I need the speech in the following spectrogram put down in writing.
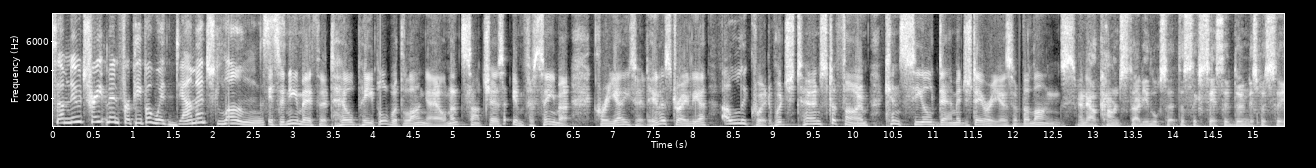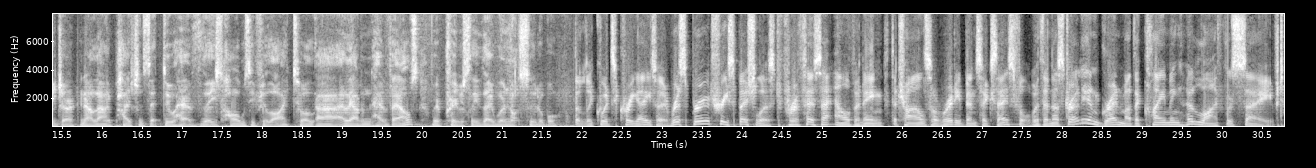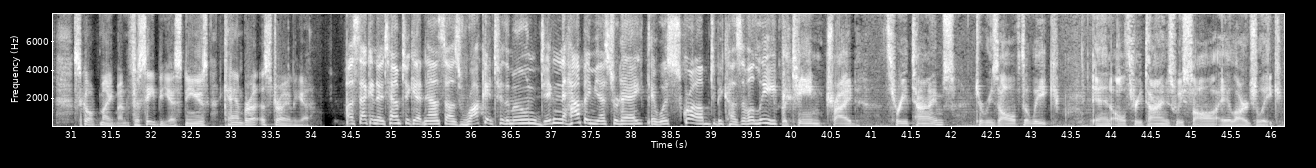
Some new treatment for people with damaged lungs. It's a new method to help people with lung ailments such as emphysema. Created in Australia, a liquid which turns to foam can seal damaged areas of the lungs. And our current study looks at the success of doing this procedure and allowing patients that do have these holes, if you like, to uh, allow them to have valves where previously they were not suitable. The liquid's creator, respiratory specialist Professor Alvin Ing. The trial's already been successful with an Australian grandmother claiming her life was saved. Scott Mayman for CBS News, Canberra, Australia. A second attempt to get NASA's rocket to the moon didn't happen yesterday. It was scrubbed because of a leak. The team tried three times to resolve the leak, and all three times we saw a large leak.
